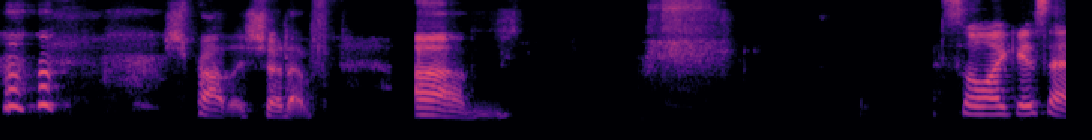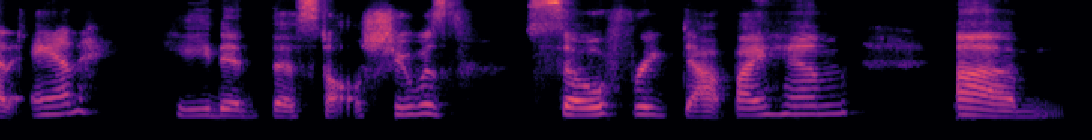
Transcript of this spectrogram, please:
she probably should have. Um, so, like I said, Anne hated this doll. She was so freaked out by him. Um,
